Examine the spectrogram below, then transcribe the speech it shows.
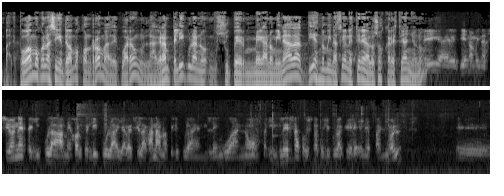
Vale, pues vamos con la siguiente. Vamos con Roma, de Cuarón. La gran película, no, super mega nominada. 10 nominaciones tiene a los Oscars este año, ¿no? Sí, eh, 10 nominaciones, película, mejor película, y a ver si la gana, una película en lengua no inglesa, porque es una película que es en español, eh,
